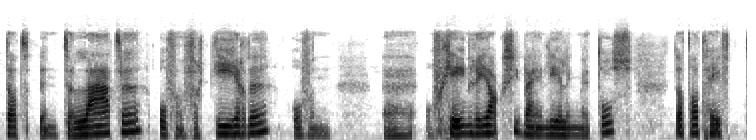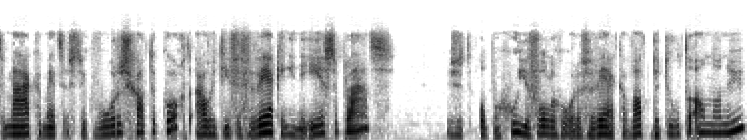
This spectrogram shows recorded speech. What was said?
dat een te late of een verkeerde of, een, uh, of geen reactie bij een leerling met TOS, dat dat heeft te maken met een stuk woordenschattekort, auditieve verwerking in de eerste plaats. Dus het op een goede volgorde verwerken, wat bedoelt de ander nu?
